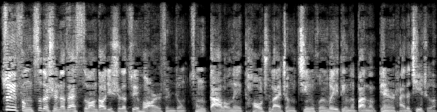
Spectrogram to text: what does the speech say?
最讽刺的是呢，在死亡倒计时的最后二十分钟，从大楼内逃出来正惊魂未定的半岛电视台的记者，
